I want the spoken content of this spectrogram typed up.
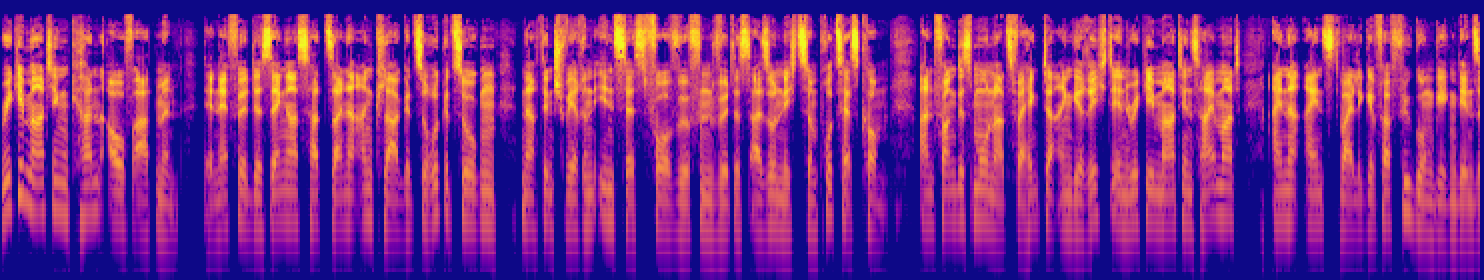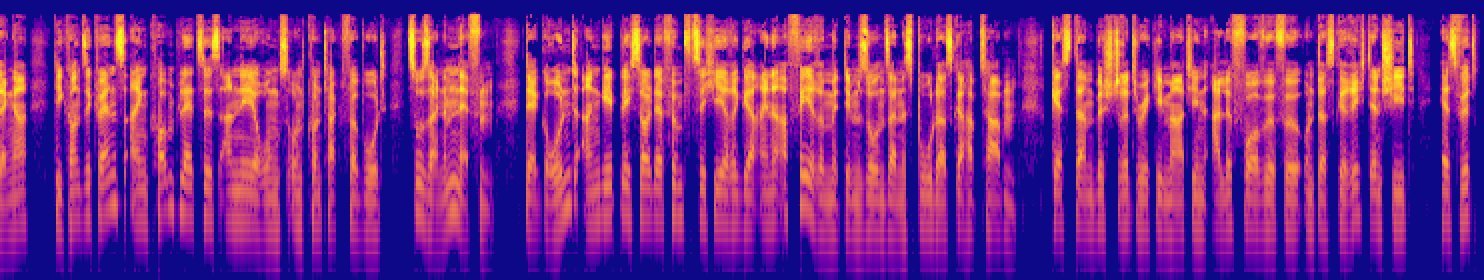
Ricky Martin kann aufatmen. Der Neffe des Sängers hat seine Anklage zurückgezogen. Nach den schweren Inzestvorwürfen wird es also nicht zum Prozess kommen. Anfang des Monats verhängte ein Gericht in Ricky Martins Heimat eine einstweilige Verfügung gegen den Sänger. Die Konsequenz ein komplettes Annäherungs- und Kontaktverbot zu seinem Neffen. Der Grund angeblich soll der 50-Jährige eine Affäre mit dem Sohn seines Bruders gehabt haben. Gestern bestritt Ricky Martin alle Vorwürfe und das Gericht entschied, es wird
